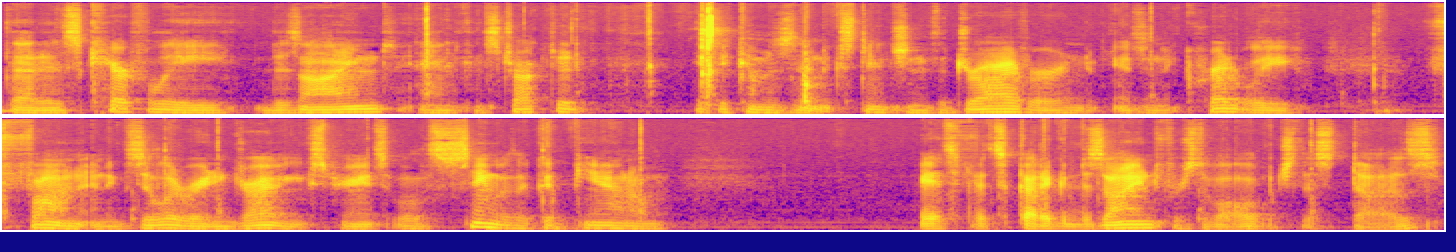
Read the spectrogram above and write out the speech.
that is carefully designed and constructed it becomes an extension of the driver and is an incredibly fun and exhilarating driving experience. Well, same with a good piano. It's, if it's got a good design, first of all, which this does,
